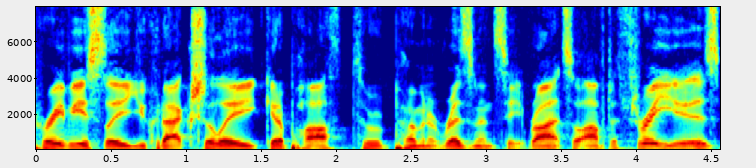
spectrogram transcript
previously you could actually get a path to permanent residency, right? So after three years,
